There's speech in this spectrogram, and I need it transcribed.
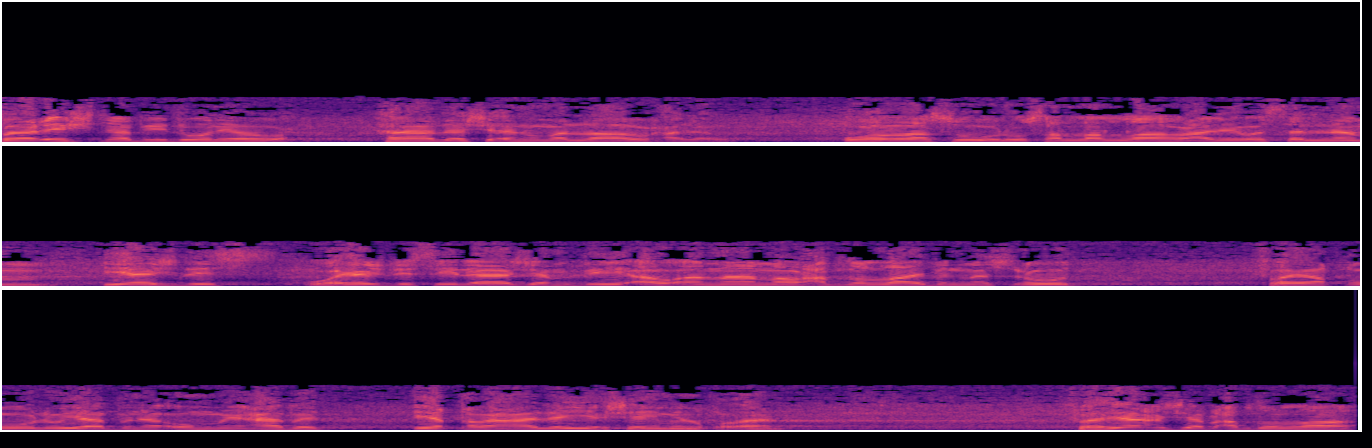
فعشنا بدون روح. هذا شأن من لا روح له. والرسول صلى الله عليه وسلم يجلس ويجلس إلى جنبه أو أمامه عبد الله بن مسعود فيقول يا ابن أم عبد اقرأ علي شيء من القرآن. فيعجب عبد الله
